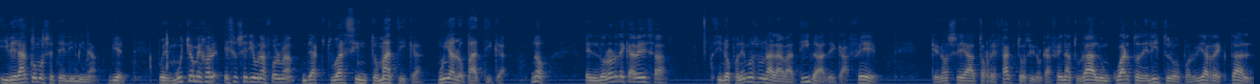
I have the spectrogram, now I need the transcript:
y verá cómo se te elimina. Bien, pues mucho mejor, eso sería una forma de actuar sintomática, muy alopática. No, el dolor de cabeza, si nos ponemos una lavativa de café, que no sea torrefacto, sino café natural, un cuarto de litro por vía rectal,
